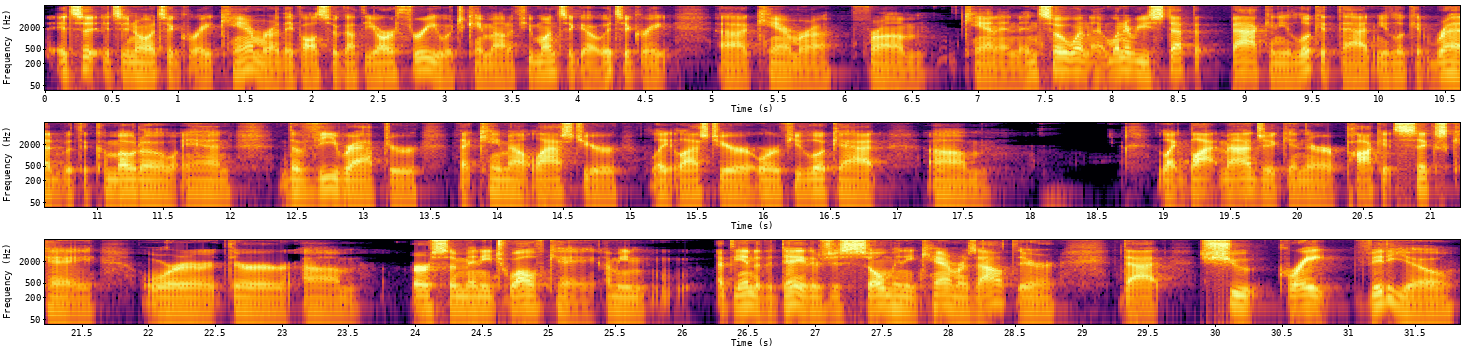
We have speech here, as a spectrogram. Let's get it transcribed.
it's a it's you know it's a great camera. They've also got the R3, which came out a few months ago. It's a great uh, camera from Canon. And so when whenever you step back and you look at that, and you look at Red with the Komodo and the V Raptor that came out last year, late last year, or if you look at um, like Blackmagic and their Pocket 6K or their um, Ursa Mini 12K. I mean, at the end of the day, there's just so many cameras out there that shoot great video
